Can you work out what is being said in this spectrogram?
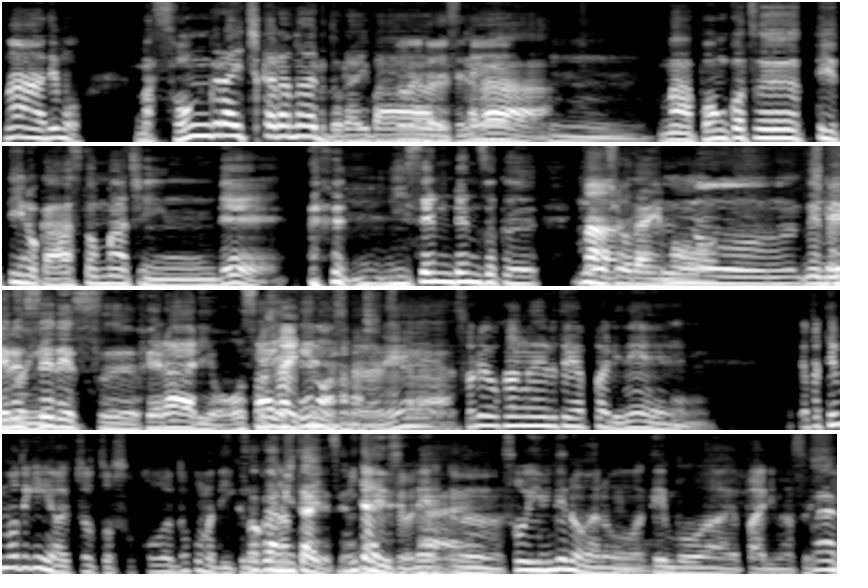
まあでも、まあ、そんぐらい力のあるドライバーですすね。ら、うん。まあ、ポンコツって言っていいのか、アストンマーチンで、2戦連続、まあ、表彰台ものね、メルセスデス、フェラーリを抑えての話ですから。それを考えるとやっぱりね、うんやっぱ展望的にはちょっとそこはどこまで行くのそこはかな見たいですよね。見たいですよね。はいうん。そういう意味での、あの、うん展望はやっぱありますし。まあ、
